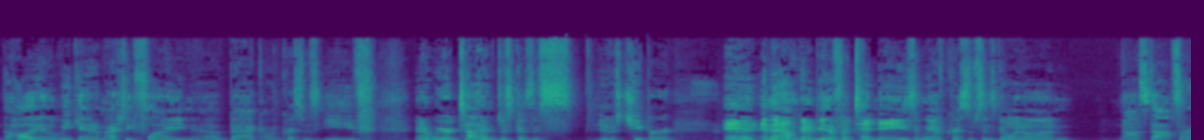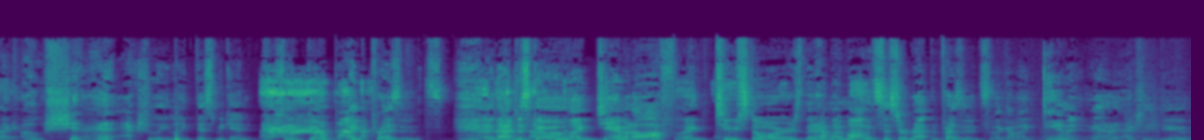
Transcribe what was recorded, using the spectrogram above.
the holiday on the weekend, I'm actually flying uh, back on Christmas Eve at a weird time just because it was cheaper. And, and then I'm to be there for 10 days and we have Christmases going on nonstop. So I'm like, oh shit, I gotta actually like this weekend actually go buy presents and not just go like jam it off like two stores, then have my mom and sister wrap the presents. Like I'm like, damn it, I gotta actually do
